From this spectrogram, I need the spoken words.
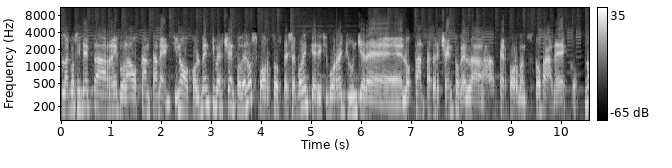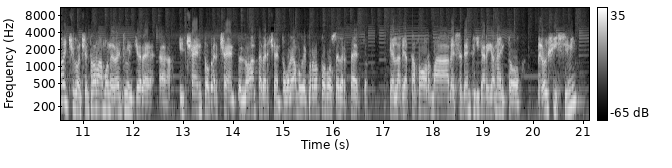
La cosiddetta regola 80-20, no? col 20% dello sforzo spesso e volentieri si può raggiungere l'80% della performance totale. Ecco. Noi ci concentravamo nel raggiungere eh, il 100%, il 90%, volevamo che il prodotto fosse perfetto, che la piattaforma avesse tempi di caricamento velocissimi,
